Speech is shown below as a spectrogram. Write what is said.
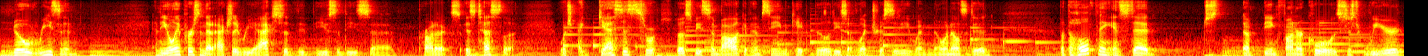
no reason. And the only person that actually reacts to the, use of these uh, products is Tesla, which I guess is sort, supposed to be symbolic of him seeing the capabilities of electricity when no one else did. But the whole thing, instead, just of being fun or cool, is just weird,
